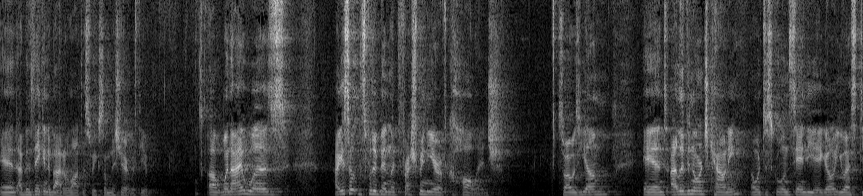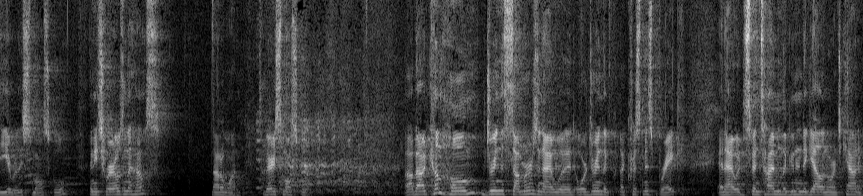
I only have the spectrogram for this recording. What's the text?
And I've been thinking about it a lot this week, so I'm going to share it with you. Uh, when I was, I guess this would have been like freshman year of college. So I was young, and I lived in Orange County. I went to school in San Diego, USD, a really small school. Any Toreros in the house? Not a one. It's a very small school. Uh, but I would come home during the summers, and I would, or during the Christmas break, and I would spend time in Laguna Niguel in Orange County.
